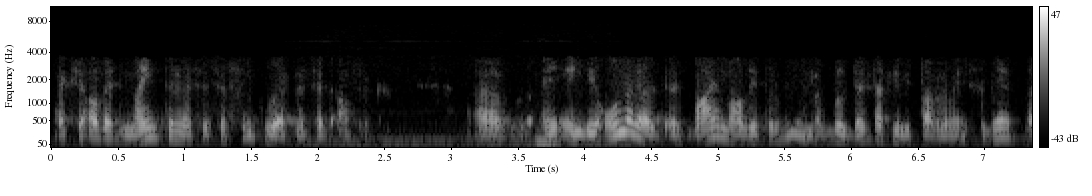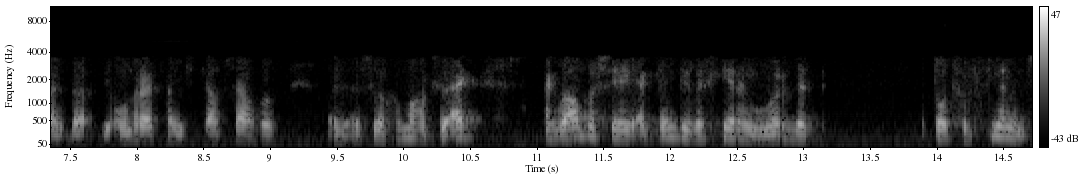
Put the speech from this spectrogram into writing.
ek sê altyd maintenance is 'n vriendwoord in Suid-Afrika uh en, en die onderhoud is baie maal die probleem. Ek bedoel dis wat in die parlement gebeur, dat die onderhoud van die stelsel is, is so gemaak. So ek ek wil amper sê ek dink die regering hoor dit tot vervelings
